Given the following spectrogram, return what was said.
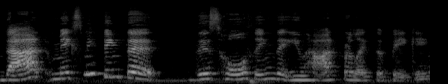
that makes me think that this whole thing that you had for like the baking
